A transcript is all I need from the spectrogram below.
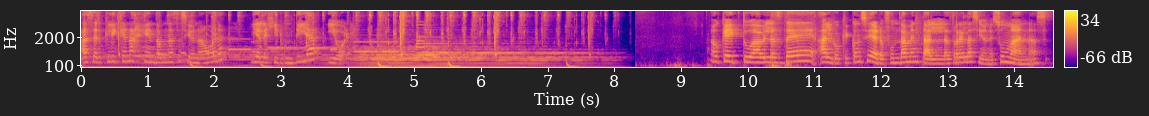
hacer clic en Agenda una sesión ahora y elegir un día y hora. Ok, tú hablas de algo que considero fundamental en las relaciones humanas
